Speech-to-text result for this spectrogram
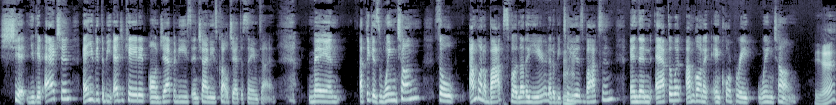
shit. You get action and you get to be educated on Japanese and Chinese culture at the same time. Man, I think it's Wing Chun. So I'm going to box for another year. That'll be 2 mm-hmm. years boxing. And then afterward, I'm going to incorporate Wing Chun. yeah?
